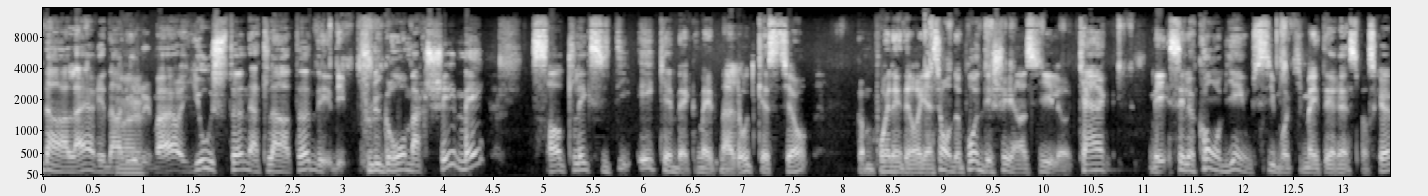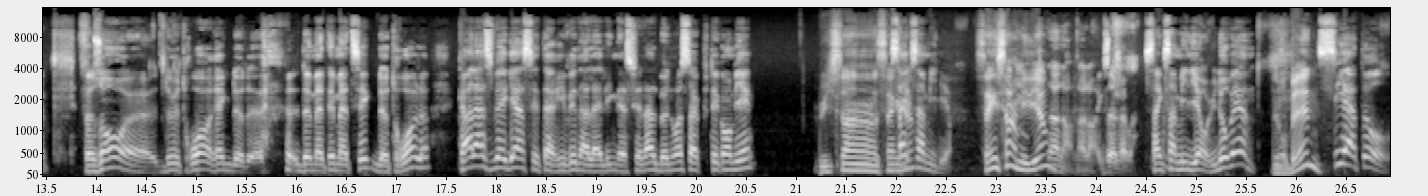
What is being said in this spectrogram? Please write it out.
dans l'air et dans Ouais. les rumeurs. Houston, Atlanta, des, des plus gros marchés, mais Salt Lake City et Québec maintenant. L'autre question, comme point d'interrogation, on n'a pas d'échéancier là. Quand, mais c'est le combien aussi moi qui m'intéresse parce que faisons euh, deux trois règles de, de, de mathématiques de trois là. Quand Las Vegas est arrivé dans la Ligue nationale, Benoît, ça a coûté combien? 850? 500 millions. 500 millions? Non non non non, exagère pas. 500 millions. Une aubaine. Non, Ben? Seattle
